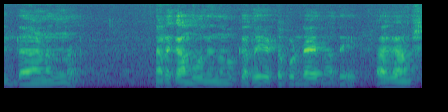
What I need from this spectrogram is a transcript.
എന്താണെന്ന് നടക്കാൻ പോകുന്ന നമുക്ക് അത് കേട്ടപ്പോൾ ഉണ്ടായിരുന്ന അതേ ആകാംക്ഷ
